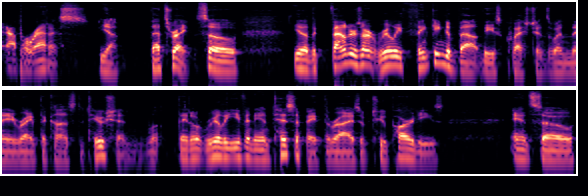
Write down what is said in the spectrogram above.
apparatus. Yeah, that's right. So, you know, the founders aren't really thinking about these questions when they write the Constitution. They don't really even anticipate the rise of two parties. And so,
